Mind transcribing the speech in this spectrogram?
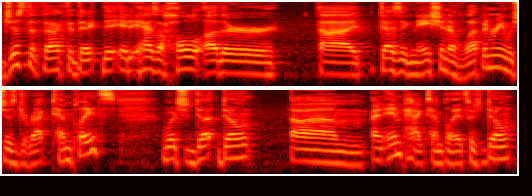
just the fact that there, it has a whole other uh, designation of weaponry, which is direct templates, which do, don't um, and impact templates, which don't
